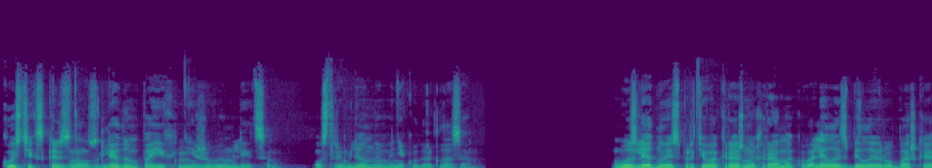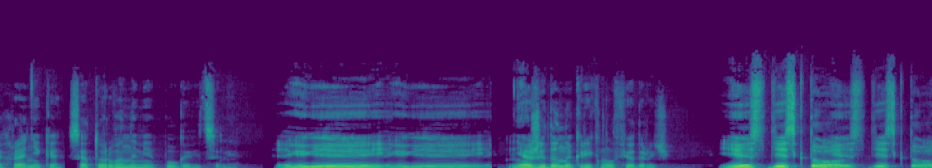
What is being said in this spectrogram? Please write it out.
Костик скользнул взглядом по их неживым лицам, устремленным в никуда глазам. Возле одной из противокражных рамок валялась белая рубашка охранника с оторванными пуговицами. «Эгегей! Эгегей!» Неожиданно крикнул Федорович. «Есть здесь кто? Есть здесь кто?»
